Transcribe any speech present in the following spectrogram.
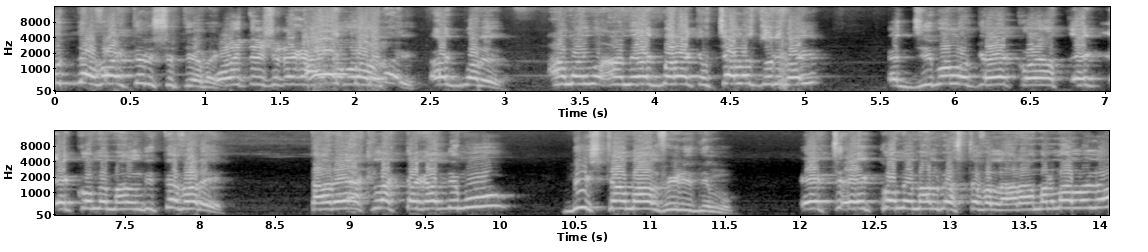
উদ্দা ভাই তিরিশশো টাকা ভাই। পঁয়ত্রিশশো টাকা হাই ভাই, একবারে। আমি আমি একবার একটা চ্যালেঞ্জ করি ভাই। জীবনকে এক- এক কমে মাল দিতে পারে তার এক লাখ টাকা দিমু বিশটা মাল ফিরি দিমু। এক এক কমে মাল বেচতে পারলে আর আমার মাল হলো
